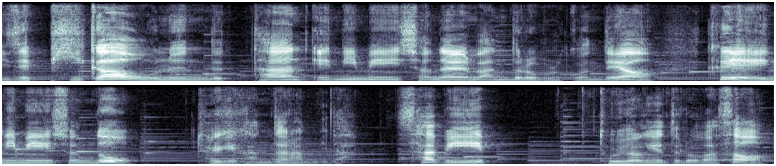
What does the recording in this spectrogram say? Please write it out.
이제 비가 오는 듯한 애니메이션을 만들어 볼 건데요. 그 애니메이션도 되게 간단합니다. 삽입, 도형에 들어가서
